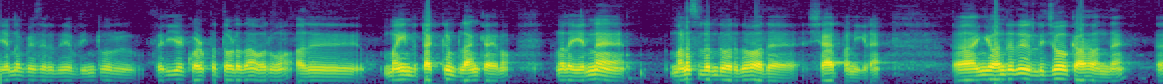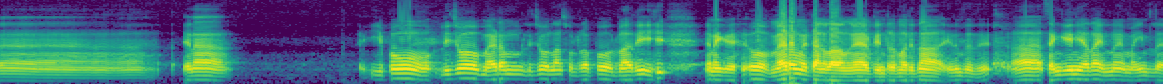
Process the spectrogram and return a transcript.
என்ன பேசுறது அப்படின்ற ஒரு பெரிய குழப்பத்தோடு தான் வருவோம். அது மைண்ட் டக்குன்னு பிளாங்க் ஆயிரும். அதனால் என்ன மனசுலேருந்து வருதோ அதை ஷேர் பண்ணிக்கிறேன். இங்கே வந்தது லிஜோவுக்காக வந்தேன். ஏன்னா இப்போவும் லிஜோ மேடம் லிஜோலாம் சொல்கிறப்போ ஒரு மாதிரி எனக்கு ஓ மேடம் ஆயிட்டாங்களா அவங்க அப்படின்ற மாதிரி தான் இருந்தது. சங்கீனியாக தான் இன்னும் என் மைண்டில்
